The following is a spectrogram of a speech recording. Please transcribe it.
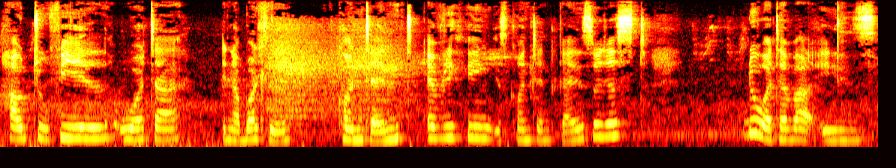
How to fill water in a bottle, content. Everything is content, guys. So just do whatever is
